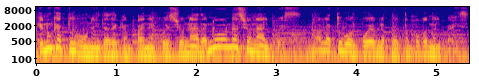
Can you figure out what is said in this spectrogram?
que nunca tuvo una idea de campaña cohesionada, no nacional pues, no la tuvo en Puebla, pero tampoco en el país.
